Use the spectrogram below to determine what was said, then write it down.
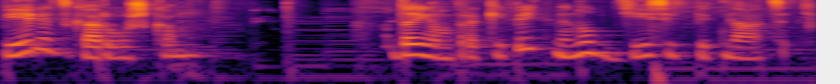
Перец горошком. Даем прокипеть минут 10-15.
